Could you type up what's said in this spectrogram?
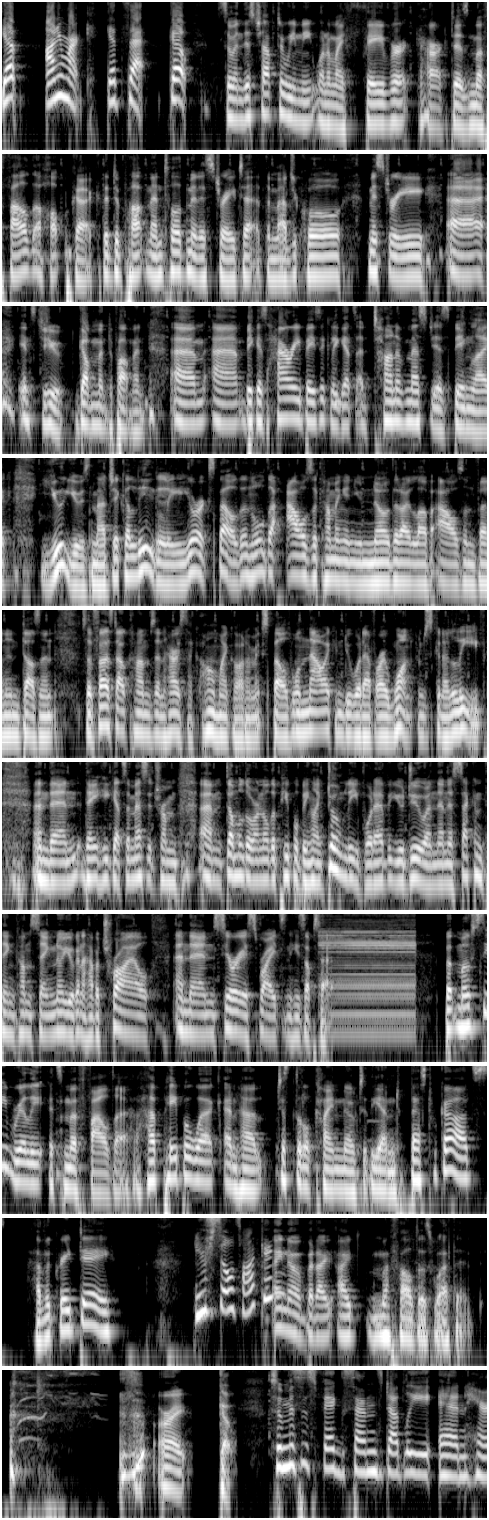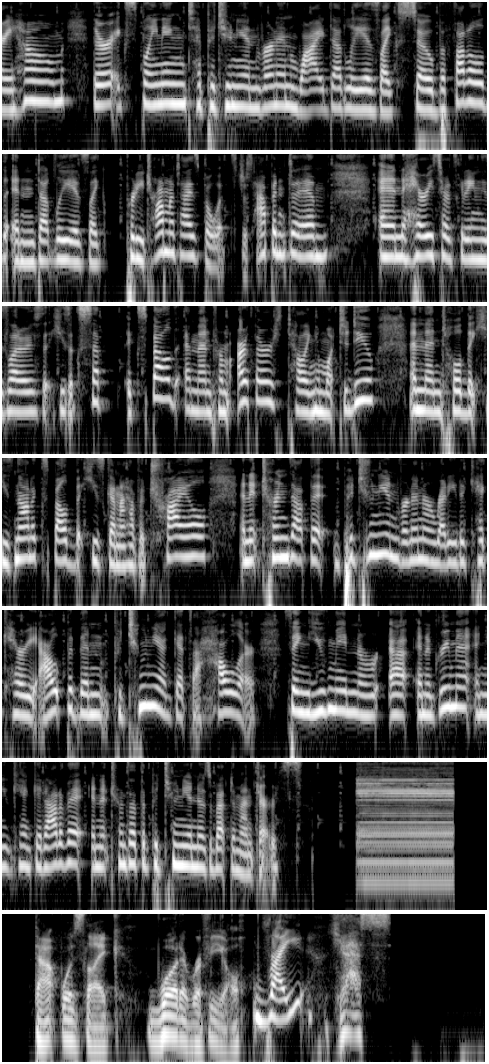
Yep. On your mark, get set. Go. So in this chapter, we meet one of my favorite characters, Mafalda Hopkirk, the departmental administrator at the Magical Mystery uh, Institute government department. Um, uh, because Harry basically gets a ton of messages being like, "You use magic illegally, you're expelled," and all the owls are coming, and you know that I love owls, and Vernon doesn't. So first owl comes, and Harry's like, "Oh my god, I'm expelled. Well, now I can do whatever I want. I'm just going to leave." And then they, he gets a message from um, Dumbledore and all the people being like, "Don't leave, whatever you do." And then a second thing comes saying, "No, you're going to have a trial." And then Sirius writes and he's upset. But mostly, really, it's Mafalda. Her paperwork and her just little kind note at the end. Best regards. Have a great day. You're still talking? I know, but I, I Mafalda's worth it. All right, go. So Mrs. Figg sends Dudley and Harry home. They're explaining to Petunia and Vernon why Dudley is like so befuddled and Dudley is like pretty traumatized by what's just happened to him. And Harry starts getting these letters that he's accept- expelled and then from Arthur telling him what to do and then told that he's not expelled but he's going to have a trial. And it turns out that Petunia and Vernon are ready to kick Harry out, but then Petunia gets a howler saying you've made an, uh, an agreement and you can't get out of it. And it turns out that Petunia knows about Dementors. That was like, what a reveal. Right? Yes.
